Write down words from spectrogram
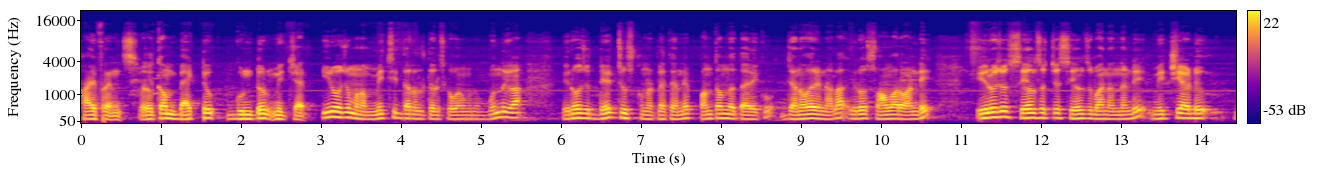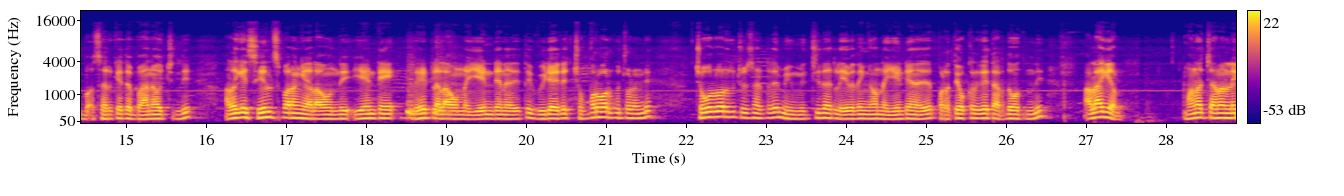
hi friends. Welcome back to Guntur మిర్చాట్ ఈరోజు మనం మిర్చి ధరలు తెలుసుకోవడం ముందుగా ఈరోజు డేట్ చూసుకున్నట్లయితే అండి పంతొమ్మిదో తారీఖు జనవరి నెల ఈరోజు సోమవారం అండి. ఈరోజు సేల్స్ వచ్చే సేల్స్ బాగానే ఉందండి. మిర్చి యార్డ్ సరుకు అయితే బాగానే వచ్చింది. అలాగే సేల్స్ పరంగా ఎలా ఉంది ఏంటి రేట్లు ఎలా ఉన్నాయి ఏంటి అనేది అయితే వీడియో అయితే చివరి వరకు చూడండి. చివరి వరకు చూసినట్లయితే మీకు మిర్చి ధరలు ఏ విధంగా ఉన్నాయి ఏంటి అనేది ప్రతి ఒక్కరికి అయితే అర్థమవుతుంది. అలాగే మన ఛానల్ని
